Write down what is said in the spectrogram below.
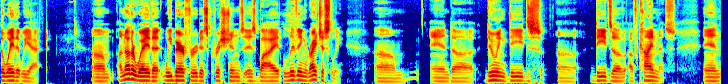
the way that we act. Um, another way that we bear fruit as Christians is by living righteously um, and uh, doing deeds uh, deeds of, of kindness. And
